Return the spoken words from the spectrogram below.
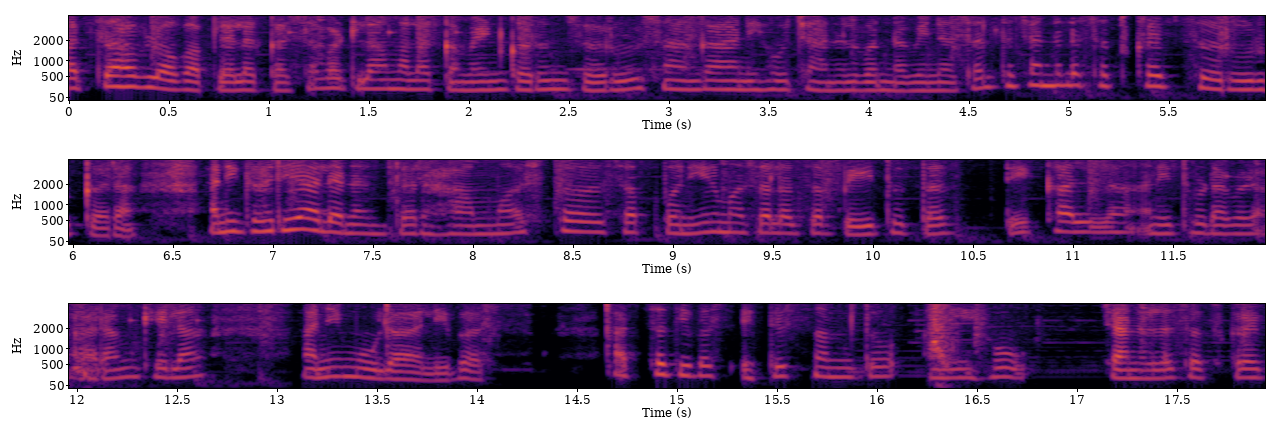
आजचा हा व्लॉग आपल्याला कसा वाटला मला कमेंट करून जरूर सांगा आणि हो चॅनलवर नवीन असाल तर चॅनलला सबस्क्राईब जरूर करा. आणि घरी आल्यानंतर हा मस्त असा पनीर मसालाचा बेत होता ते खाल्लं आणि थोडा वेळ आराम केला आणि मुलं आली बस. आजचा दिवस येथेच संपतो आणि हो चॅनलला सबस्क्राईब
